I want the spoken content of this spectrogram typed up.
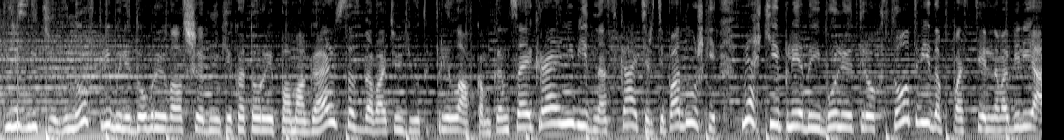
студию вновь прибыли добрые волшебники, которые помогают создавать уют. Прилавком конца и края не видно. Скатерти, подушки, мягкие пледы и более 300 видов постельного белья.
